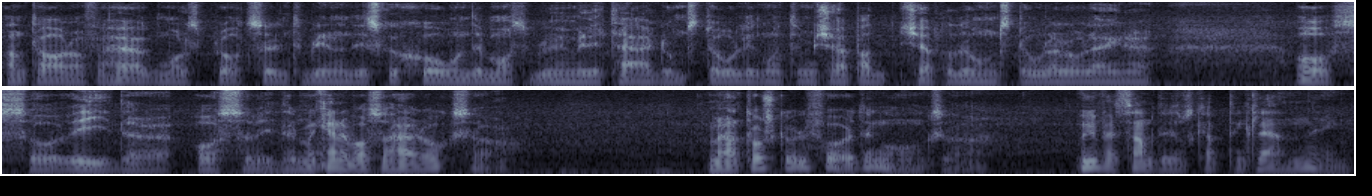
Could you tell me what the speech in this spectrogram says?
man tar dem för högmålsbrott så det inte blir någon diskussion. Det måste bli en militärdomstol. Det går inte med köpa, köpta domstolar då längre. Och så vidare och så vidare. Men kan det vara så här också? Men han torskade väl förut en gång också? Ungefär samtidigt som Kapten Klänning.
